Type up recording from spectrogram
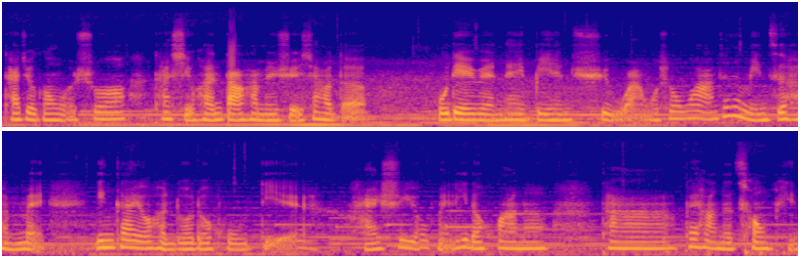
他就跟我说，他喜欢到他们学校的。蝴蝶园那边去玩，我说哇，这个名字很美，应该有很多的蝴蝶，还是有美丽的花呢？他非常的聪明，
